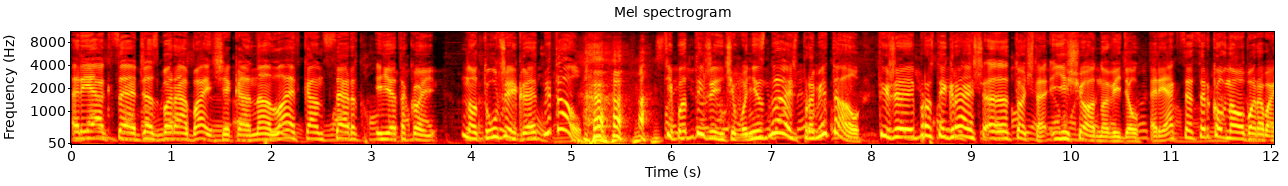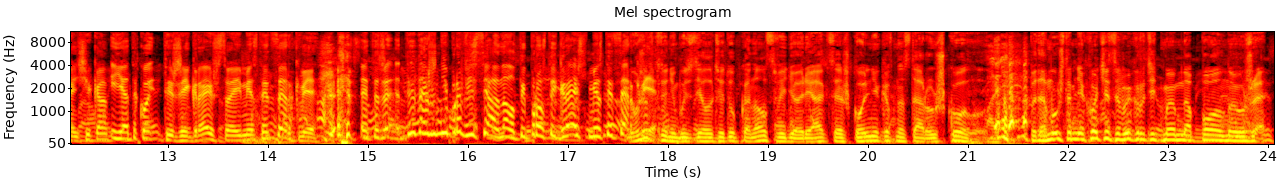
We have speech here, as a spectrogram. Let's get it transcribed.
реакция джаз-барабанщика на лайв-концерт, и я такой. Но тут же играет металл. Типа, ты же ничего не знаешь про металл. Ты же просто играешь... э, точно, еще одно видел. Реакция церковного барабанщика. И я такой, ты же играешь в своей местной церкви. Это же... Ты даже не профессионал, ты просто играешь в местной Может церкви. кто-нибудь сделать YouTube-канал с видео реакция школьников на старую школу? Потому что мне хочется выкрутить мем на полную уже.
